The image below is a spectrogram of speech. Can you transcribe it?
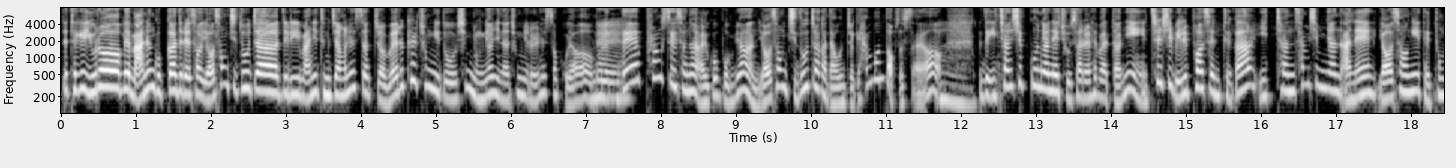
근데 되게 유럽의 많은 국가들에서 여성 지도자들이 많이 등장을 했었죠. 메르켈 총리도 16년이나 총리를 했었고요. 네. 그런데 프랑스에서는 알고 보면 여성 지도자가 나온 적이 한 번도 없었어요. 음. 근데 2019년에 조사를 해 봤더니 71%가 2030년 안에 여성이 대통령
